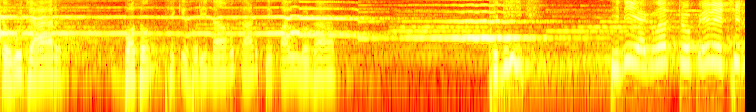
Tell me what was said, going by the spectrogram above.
তবু যার বদন থেকে হরিনাম কাটতে পারল না তিনি তিনি একমাত্র পেরেছিল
